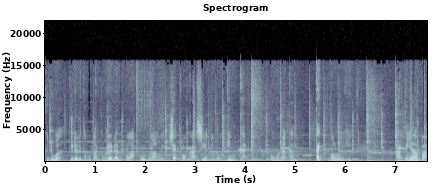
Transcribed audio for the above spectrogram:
Kedua, tidak ditemukan keberadaan pelaku melalui cek lokasi yang dimungkinkan menggunakan teknologi. Artinya apa?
